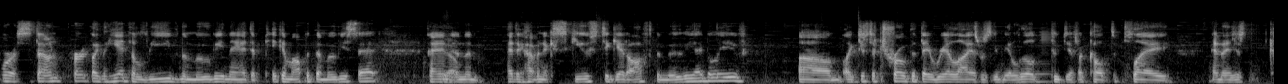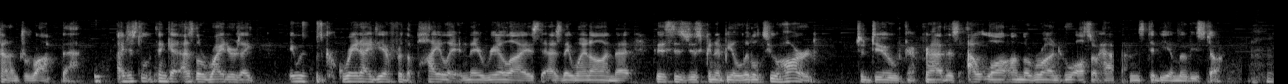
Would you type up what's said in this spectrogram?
or a stunt per like he had to leave the movie and they had to pick him up at the movie set, and Yep. and then had to have an excuse to get off the movie, I believe. Um, like just a trope that they realized was going to be a little too difficult to play, and they just kind of dropped that. I just think as the writers, like it was a great idea for the pilot, and they realized as they went on that this is just going to be a little too hard to do to have this outlaw on the run who also happens to be a movie star.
